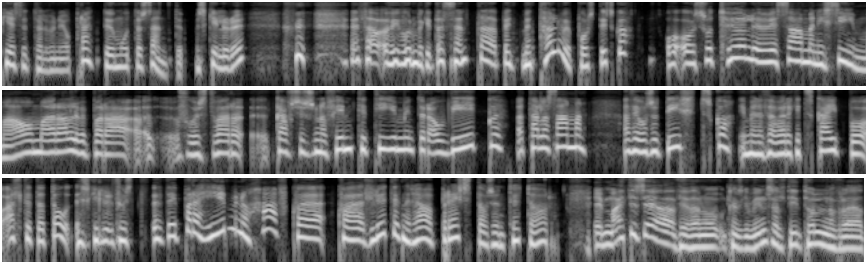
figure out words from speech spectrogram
pjessitölfunni og prentum út og sendum, skiluru en það, við vorum ekki að senda það beint með tölvuposti sko. Og, og svo tölum við saman í síma og maður alveg bara, þú veist, var, gaf sér svona 5-10 myndur á viku að tala saman, að það var svo dýrt sko, ég menna það var ekkert Skype og allt þetta dót, skiluru, þú veist, þetta er bara hímin og haf hvað, hvað hlutirnir hafa breyst á þessum 20 ára. Mætti segja það því það er nú kannski vinsalt í tölunafræði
